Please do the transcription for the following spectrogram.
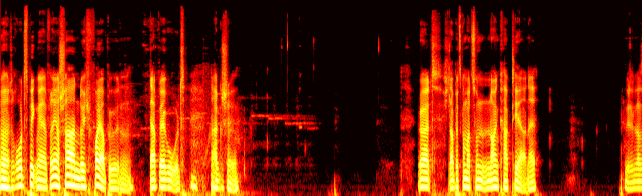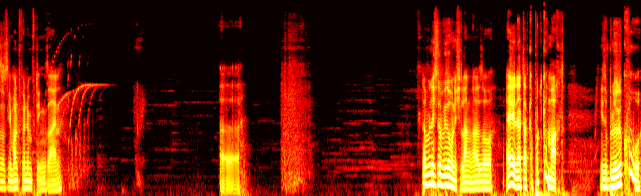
Rotes Pigment, verringert Schaden durch Feuerböden. Das wäre gut. Dankeschön. Gut, ich glaube, jetzt kommen wir zu einem neuen Charakter, ne? Lass es jemand vernünftigen sein. Äh. Da will ich sowieso nicht lang. Also, ey, der hat das kaputt gemacht. Diese blöde Kuh.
